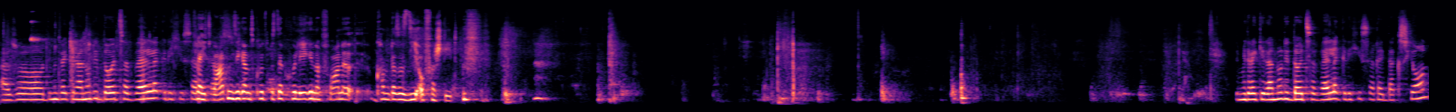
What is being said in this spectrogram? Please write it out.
Also Dimitri Kinanu, die Deutsche Welle, griechische Vielleicht warten Sie ganz kurz, bis der Kollege nach vorne kommt, dass er Sie auch versteht. Kiranou, die Deutsche Welle, griechische Redaktion.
